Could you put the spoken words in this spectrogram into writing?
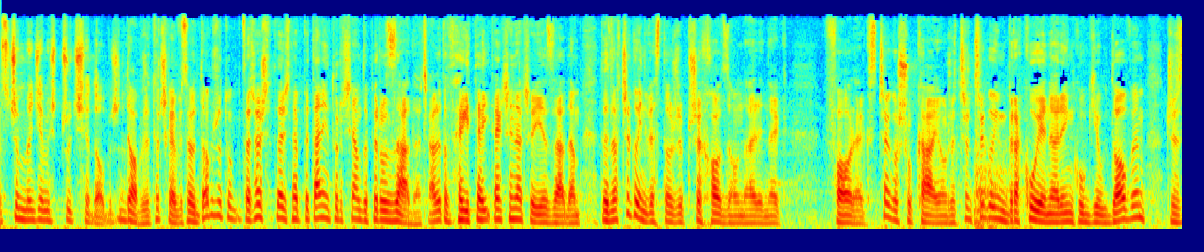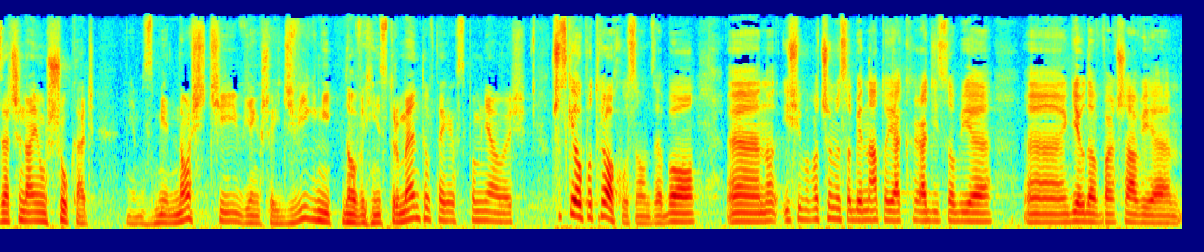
z czym będziemy czuć się dobrze. Dobrze, to czekaj, Wysław, dobrze, tu zaczęłaś odpowiadać na pytanie, które chciałem dopiero zadać, ale to tak, tak, tak czy inaczej je zadam. To dlaczego inwestorzy przechodzą na rynek Forex? Czego szukają? Że, czego im brakuje na rynku giełdowym? Że zaczynają szukać nie wiem, zmienności, większej dźwigni, nowych instrumentów, tak jak wspomniałeś? Wszystkiego po trochu sądzę, bo e, no, jeśli popatrzymy sobie na to, jak radzi sobie giełda w Warszawie m,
